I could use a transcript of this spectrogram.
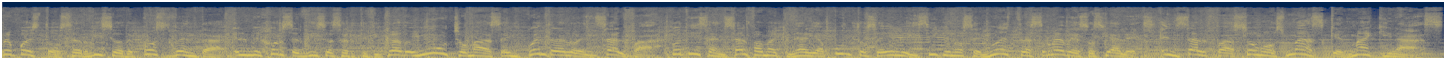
Repuesto, servicio de postventa, el mejor servicio certificado y mucho más. Encuéntralo en Salfa. Cotiza en salfamaquinaria.cl y síguenos en nuestras redes sociales. En Salfa somos más que máquinas.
